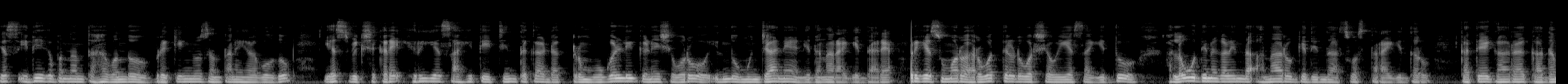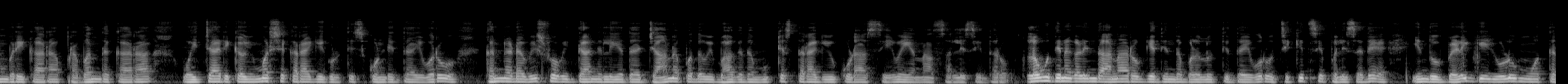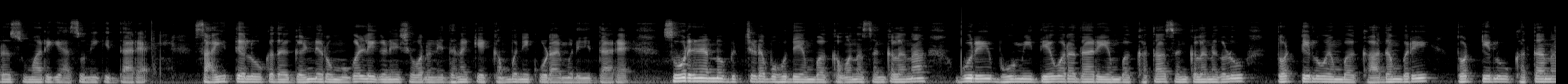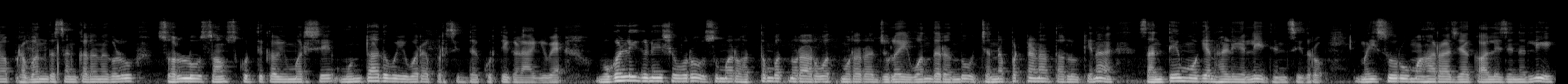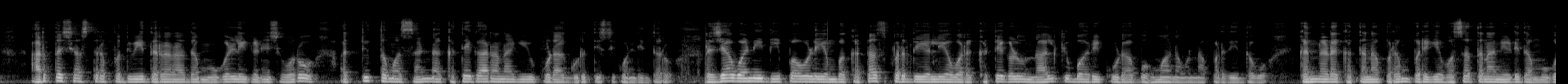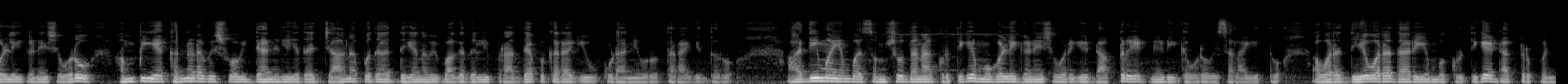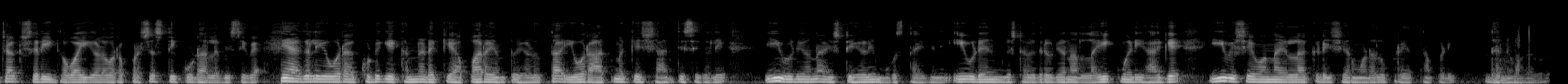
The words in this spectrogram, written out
S, ಇದೀಗ ಬಂದಂತಹ ಒಂದು ಬ್ರೇಕಿಂಗ್ ನ್ಯೂಸ್ ಅಂತಾನೆ ಹೇಳ್ಬೋದು. ಎಸ್, ವೀಕ್ಷಕರೇ, ಹಿರಿಯ ಸಾಹಿತಿ, ಚಿಂತಕ ಡಾಕ್ಟರ್ ಮುಗಳ್ಳಿ ಗಣೇಶ್ ಅವರು ಇಂದು ಮುಂಜಾನೆ ನಿಧನರಾಗಿದ್ದಾರೆ. ಅವರಿಗೆ ಸುಮಾರು ಅರವತ್ತೆರಡು ವರ್ಷ ವಯಸ್ಸಾಗಿದ್ದು, ಹಲವು ದಿನಗಳಿಂದ ಅನಾರೋಗ್ಯದಿಂದ ಅಸ್ವಸ್ಥರಾಗಿದ್ದರು. ಕತೆಗಾರ ಕಾದಂಬರಿಕಾರ, ಪ್ರಬಂಧಕಾರ, ವೈಚಾರಿಕ ವಿಮರ್ಶಕರಾಗಿ ಗುರುತಿಸಿಕೊಂಡಿದ್ದ ಇವರು ಕನ್ನಡ ವಿಶ್ವವಿದ್ಯಾನಿಲಯದ ಜಾನಪದ ವಿಭಾಗದ ಮುಖ್ಯಸ್ಥರಾಗಿಯೂ ಕೂಡ ಸೇವೆಯನ್ನು ಸಲ್ಲಿಸಿದ್ದರು. ಹಲವು ದಿನಗಳಿಂದ ಅನಾರೋಗ್ಯದಿಂದ ಬಳಲುತ್ತಿದ್ದ ಇವರು ಚಿಕಿತ್ಸೆ ಫಲಿಸದೆ ಇಂದು ಬೆಳಿಗ್ಗೆ ಏಳು ಮೂವತ್ತರ ಸುಮಾರಿಗೆ ಅಸುನೀಗಿದ್ದಾರೆ ಸಾಹಿತ್ಯ ಲೋಕದ ಗಣ್ಯರು ಮುಗಳ್ಳಿ ಗಣೇಶ್ ಅವರ ನಿಧನಕ್ಕೆ ಕಂಬನಿ ಕೂಡ ಮಿಡಿದಿದ್ದಾರೆ. ಸೂರ್ಯನನ್ನು ಬಿಚ್ಚಿಡಬಹುದೇ ಎಂಬ ಕವನ ಸಂಕಲನ, ಗುರಿ, ಭೂಮಿ, ದೇವರ ದಾರಿ ಎಂಬ ಕಥಾ ಸಂಕಲನಗಳು, ತೊಟ್ಟಿಲು ಎಂಬ ಕಾದಂಬರಿ, ತೊಟ್ಟಿಲು, ಕಥನ, ಪ್ರಬಂಧ ಸಂಕಲನಗಳು ಸೊಲ್ಲು ಸಾಂಸ್ಕೃತಿಕ ವಿಮರ್ಶೆ ಮುಂತಾದವು ಇವರ ಪ್ರಸಿದ್ಧ ಕೃತಿಗಳಾಗಿವೆ. ಮುಗಳ್ಳಿ ಗಣೇಶ್ ಅವರು ಸುಮಾರು ಹತ್ತೊಂಬತ್ತು ನೂರ ಅರವತ್ತ್ಮೂರರ ಜುಲೈ ಒಂದರಂದು ಚನ್ನಪಟ್ಟಣ ತಾಲೂಕಿನ ಸಂತೆಮೋಗೇನಹಳ್ಳಿಯಲ್ಲಿ ಜನಿಸಿದರು. ಮೈಸೂರು ಮಹಾರಾಜ ಕಾಲೇಜಿನಲ್ಲಿ ಅರ್ಥಶಾಸ್ತ್ರ ಪದವೀಧರರಾದ ಮುಗಳ್ಳಿ ಗಣೇಶ್ ಅವರು ಅತ್ಯುತ್ತಮ ಸಣ್ಣ ಕಥೆಗಾರನಾಗಿಯೂ ಕೂಡ ಗುರುತಿಸಿಕೊಂಡಿದ್ದರು. ಪ್ರಜಾವಾಣಿ ದೀಪಾವಳಿ ಎಂಬ ಕಥಾ ಸ್ಪರ್ಧೆಯಲ್ಲಿ ಅವರ ಕಥೆಗಳು ನಾಲ್ಕು ಬಾರಿ ಕೂಡ ಬಹುಮಾನವನ್ನು ಪಡೆದಿದ್ದವು. ಕನ್ನಡ ಕಥನ ಪರಂಪರೆಗೆ ಹೊಸತನ ನೀಡಿದ ಮೊಗಳ್ಳಿ ಗಣೇಶ್ ಅವರು ಹಂಪಿಯ ಕನ್ನಡ ವಿಶ್ವವಿದ್ಯಾನಿಲಯದ ಜಾನಪದ ಅಧ್ಯಯನ ವಿಭಾಗದಲ್ಲಿ ಪ್ರಾಧ್ಯಾಪಕರಾಗಿಯೂ ಕೂಡ ನಿವೃತ್ತರಾಗಿದ್ದರು. ಆದಿಮ ಎಂಬ ಸಂಶೋಧನಾ ಕೃತಿಗೆ ಮೊಗಳ್ಳಿ ಗಣೇಶ್ ಅವರಿಗೆ ಡಾಕ್ಟರೇಟ್ ನೀಡಿ ಗೌರವಿಸಲಾಗಿತ್ತು. ಅವರ ದೇವರ ದಾರಿ ಎಂಬ ಕೃತಿಗೆ ಡಾಕ್ಟರ್ ಪಂಚಾಕ್ಷರಿ ಗವಾಯಿಗಳವರ ಪ್ರಶಸ್ತಿ ಕೂಡ ಲಭಿಸಿವೆ. ಆಗಲಿ ಇವರ ಕೊಡುಗೆ ಕನ್ನಡಕ್ಕೆ ಅಪಾರ ಎಂದು ಹೇಳುತ್ತಾ ಇವರ ಆತ್ಮಕ್ಕೆ ಶಾಂತಿ ಸಿಗಲಿ. ಈ ವಿಡಿಯೋನ ಇಷ್ಟು ಹೇಳಿ ಮುಗಿಸ್ತಾ ಇದ್ದೀನಿ. ಈ ವಿಡಿಯೋ ನಿಮಗೆ ಇಷ್ಟವಿದ್ದರೆ ವಿಡಿಯೋನ ಲೈಕ್ ಮಾಡಿ ಹಾಗೆ ಈ ವಿಷಯವನ್ನು ಎಲ್ಲ ಕಡೆ ಶೇರ್ ಮಾಡಲು ಪ್ರಯತ್ನ ಪಡಿ. ಧನ್ಯವಾದಗಳು.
